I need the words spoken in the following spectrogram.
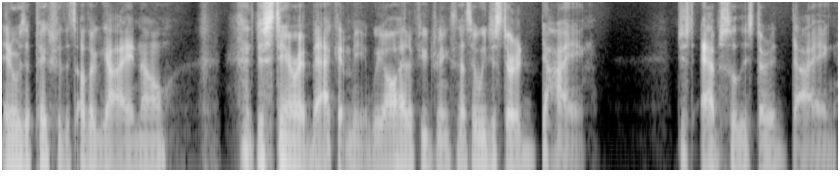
and it was a picture of this other guy I know, just staring right back at me. We all had a few drinks, and I said we just started dying just absolutely started dying.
